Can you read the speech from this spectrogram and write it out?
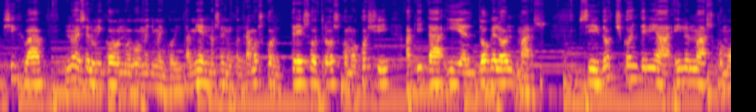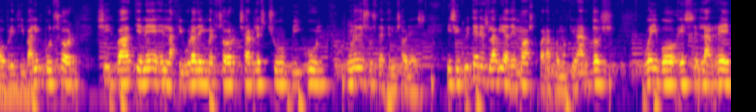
coin. Shigba no es el único nuevo meme coin, también nos encontramos con tres otros como Koshi, Akita y el Dogelon Mars. Si Dogecoin tenía a Elon Musk como principal impulsor, Shiba tiene en la figura de inversor Charles Chu Bikun uno de sus defensores. Y si Twitter es la vía de Musk para promocionar Doge, Weibo es la red,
